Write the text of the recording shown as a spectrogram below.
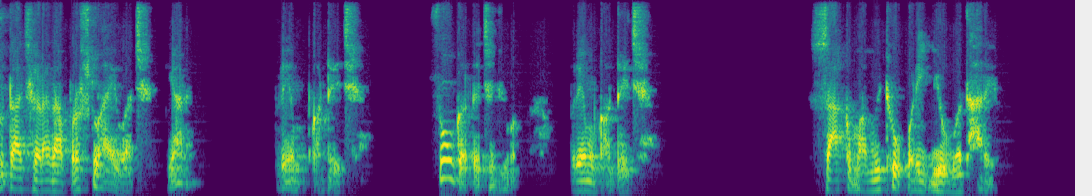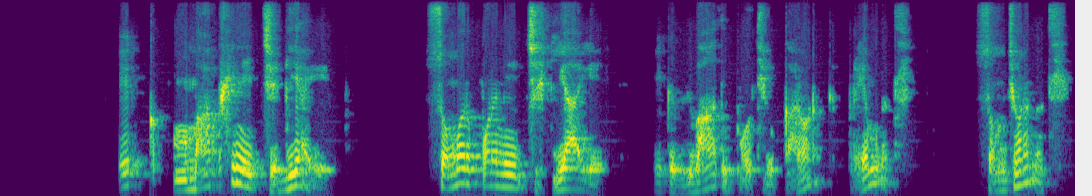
છૂટાછેડાના પ્રશ્નો આવ્યા છે. ત્યારે પ્રેમ ઘટે છે. શું ઘટે છે જીવન પ્રેમ ઘટે છે. શાકમાં મીઠું પડી ગયું વધારે. એક માફીની જગ્યાએ, સમર્પણની જગ્યાએ એક વિવાદ ઊભો થયો કારણ પ્રેમ નથી, સમજણ નથી.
